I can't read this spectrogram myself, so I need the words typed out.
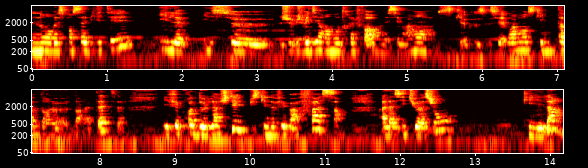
non-responsabilité. Il, il se, je, vais dire un mot très fort, mais c'est vraiment, c'est vraiment ce qui me tape dans, le, dans la tête. Il fait preuve de lâcheté puisqu'il ne fait pas face à la situation qui est là,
